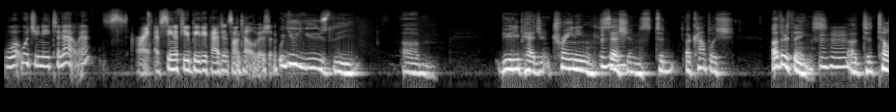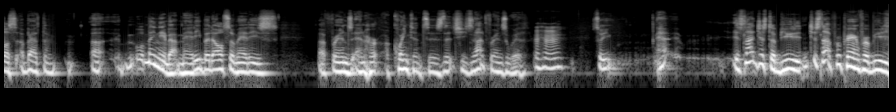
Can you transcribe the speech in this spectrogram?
what would you need to know. And all right, I've seen a few beauty pageants on television. Well, you use the um, beauty pageant training mm-hmm. sessions to accomplish other things Mm-hmm. uh, to tell us about the, uh, well, mainly about Maddie, but also Maddie's uh, friends and her acquaintances that she's not friends with. Mm-hmm. So you, it's not just a beauty, just not preparing for a beauty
